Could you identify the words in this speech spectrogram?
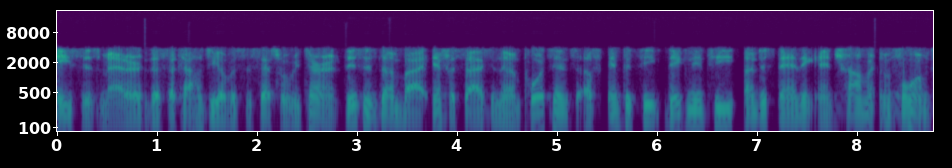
ACEs matter, the psychology of a successful return. This is done by emphasizing the importance of empathy, dignity, understanding, and trauma informed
